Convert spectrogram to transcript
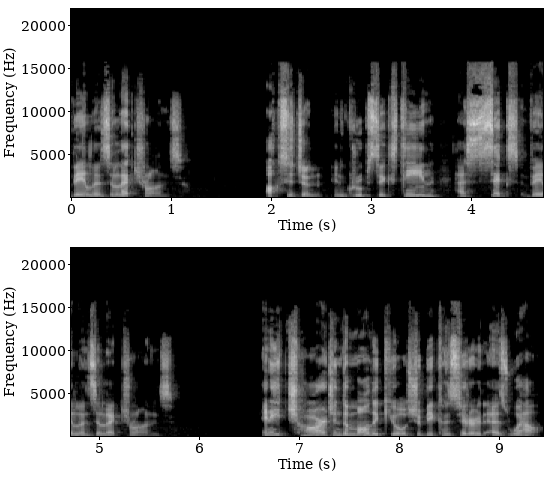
valence electrons. Oxygen in group 16 has 6 valence electrons. Any charge in the molecule should be considered as well.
